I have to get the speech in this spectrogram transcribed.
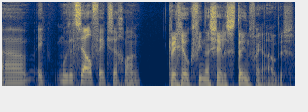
uh, ik moet het zelf fixen gewoon. Kreeg je ook financiële steun van je ouders?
